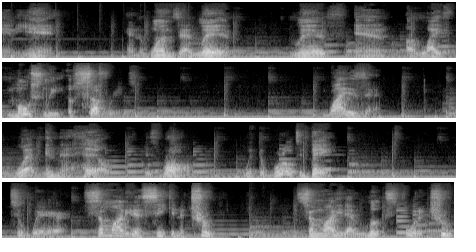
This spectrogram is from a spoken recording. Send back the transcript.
in the end. And the ones that live, live in a life mostly of suffering. Why is that? What in the hell is wrong with the world today to where somebody that's seeking the truth, somebody that looks for the truth,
